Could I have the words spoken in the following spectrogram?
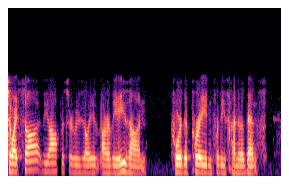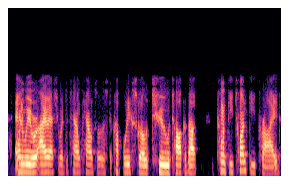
So I saw the officer who's our liaison for the parade and for these kind of events, and we were. I actually went to town council just a couple weeks ago to talk about 2020 Pride,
